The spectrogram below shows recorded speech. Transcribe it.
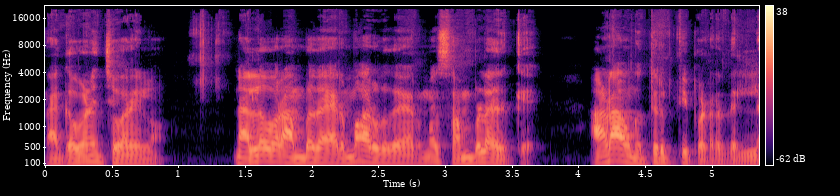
நான் கவனித்து வரையிலும் நல்ல ஒரு ஐம்பதாயிரமோ அறுபதாயிரமோ சம்பளம் இருக்குது ஆனால் அவங்க திருப்திப்படுறதில்ல.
